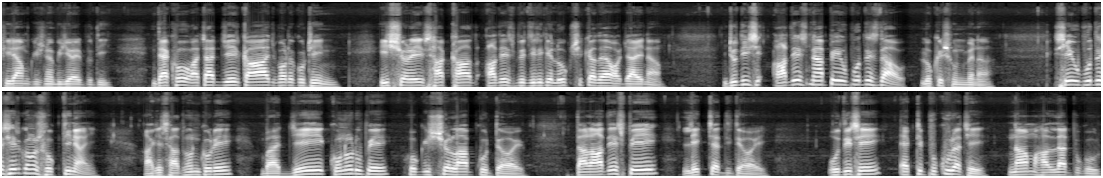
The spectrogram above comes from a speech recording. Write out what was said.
শ্রীরামকৃষ্ণ বিজয়ের প্রতি। দেখো, আচার্যের কাজ বড় কঠিন। ঈশ্বরের সাক্ষাৎ আদেশ ব্যতিরিকে লোক শিক্ষা দেওয়া যায় না। যদি আদেশ না পেয়ে উপদেশ দাও, লোকে শুনবে না। সে উপদেশের কোনো শক্তি নাই। আগে সাধন করে বা যে কোনো রূপে হোক ঈশ্বর লাভ করতে হয়। তার আদেশ পেয়ে লেকচার দিতে হয়। ওদেশে একটি পুকুর আছে, নাম হালদার পুকুর।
